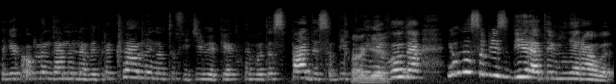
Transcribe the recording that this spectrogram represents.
Tak jak oglądamy nawet reklamy, no to widzimy piękne wodospady, sobie Tak płynie woda i ona sobie zbiera te minerały.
